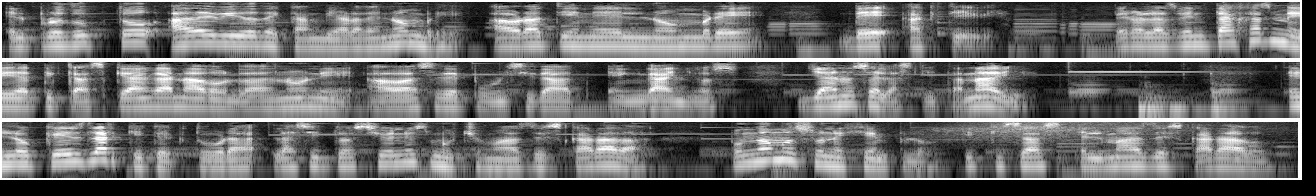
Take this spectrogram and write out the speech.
el producto ha debido de cambiar de nombre. Ahora tiene el nombre de Activia. Pero las ventajas mediáticas que han ganado Danone a base de publicidad, engaños, ya no se las quita nadie. En lo que es la arquitectura, la situación es mucho más descarada. Pongamos un ejemplo, y quizás el más descarado.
